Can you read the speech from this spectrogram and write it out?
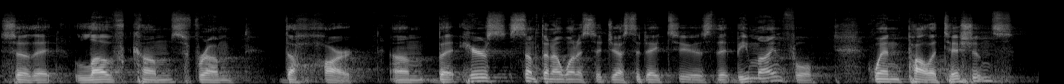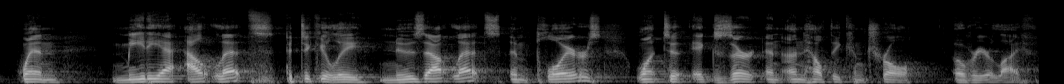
so that love comes from the heart. Um, but here's something I want to suggest today, too, is that be mindful when politicians, when media outlets, particularly news outlets, employers, want to exert an unhealthy control over your life.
